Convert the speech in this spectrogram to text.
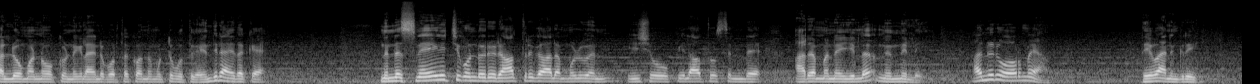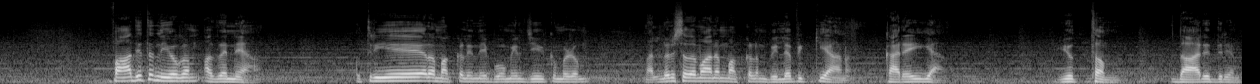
കല്ലോ മണ്ണോ ഒക്കെ ഉണ്ടെങ്കിൽ അതിന്റെ പുറത്തൊക്കെ വന്ന് മുട്ടുകുത്തുക. എന്തിനാ ഇതൊക്കെ? നിന്നെ സ്നേഹിച്ചു കൊണ്ടൊരു രാത്രികാലം മുഴുവൻ ഈശോ പിലാത്തോസിന്റെ അരമനയിൽ നിന്നില്ലേ? അതിനൊരു ഓർമ്മയാണ്. ദൈവം അനുഗ്രഹിക്കും. അപ്പോൾ ആദ്യത്തെ നിയോഗം അതുതന്നെയാണ് ഒത്തിരിയേറെ മക്കൾ ഇന്ന് ഈ ഭൂമിയിൽ ജീവിക്കുമ്പോഴും നല്ലൊരു ശതമാനം മക്കളും വിലപിക്കുകയാണ് കരയുകയാണ്. യുദ്ധം ദാരിദ്ര്യം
